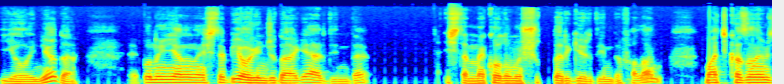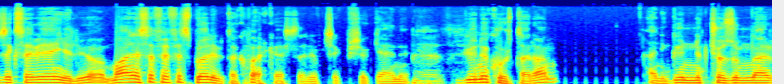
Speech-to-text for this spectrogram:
iyi oynuyor da e, bunun yanına işte bir oyuncu daha geldiğinde işte McCollum'un şutları girdiğinde falan maç kazanabilecek seviyeye geliyor. Maalesef Efes böyle bir takım arkadaşlar. Yapacak bir şey yok. Yani Evet. günü kurtaran hani günlük çözümler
